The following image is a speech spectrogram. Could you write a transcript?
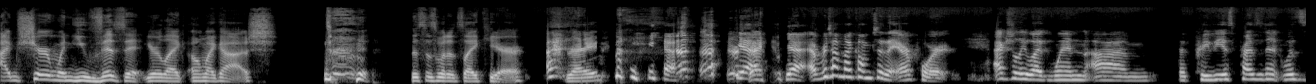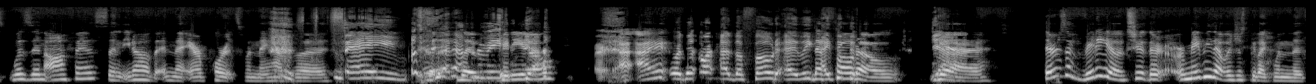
I'm sure when you visit, you're like, oh my gosh, this is what it's like here. Right? yeah. Yeah. right? Yeah. Every time I come to the airport, actually, like when, um, the previous president was was in office and you know in the airports when they have the same the, the video yeah. I, I, or the or, uh, the photo I think the I photo think yeah. yeah. there's a video too there or maybe that would just be like when the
